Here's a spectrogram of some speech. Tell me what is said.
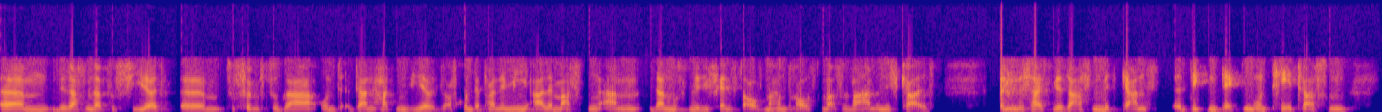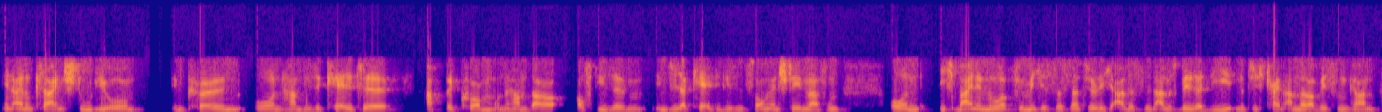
ähm, wir saßen da zu viert, ähm, zu fünf sogar, und dann hatten wir aufgrund der Pandemie alle Masken an. Dann mussten wir die Fenster aufmachen. Draußen war es wahnsinnig kalt. Das heißt, wir saßen mit ganz äh, dicken Decken und Teetassen in einem kleinen Studio in Köln und haben diese Kälte abbekommen und haben da auf diese, in dieser Kälte diesen Song entstehen lassen. Und ich meine nur, für mich ist das natürlich alles, sind alles Bilder, die natürlich kein anderer wissen kann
